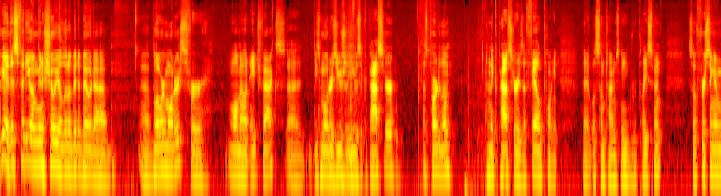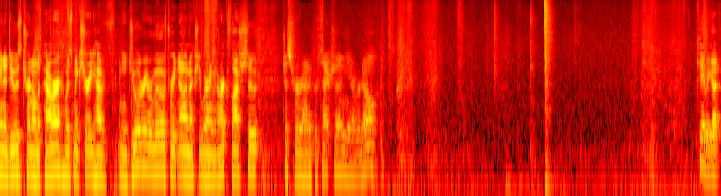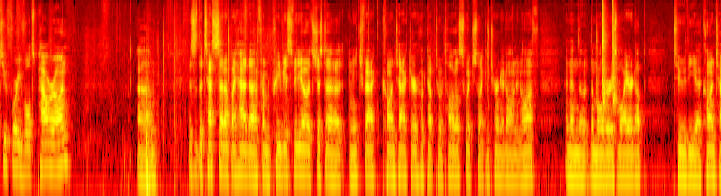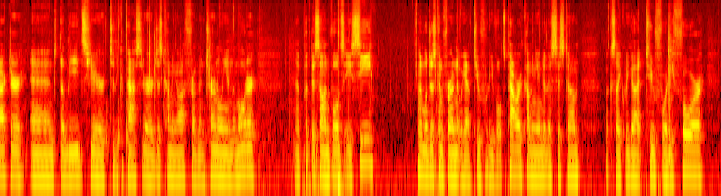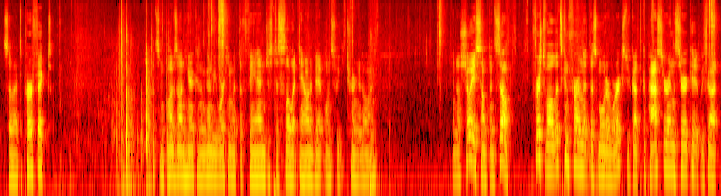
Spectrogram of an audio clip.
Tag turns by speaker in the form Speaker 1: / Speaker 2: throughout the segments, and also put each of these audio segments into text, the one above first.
Speaker 1: Okay, this video I'm going to show you a little bit about uh, uh, blower motors for wall mount HVACs. Uh, these motors usually use a capacitor as part of them, and the capacitor is a fail point that will sometimes need replacement. So first thing I'm going to do is turn on the power. Always make sure you have any jewelry removed. Right now I'm actually wearing an arc flash suit just for added protection. You never know. Okay, we got 240 volts power on. Um, this is the test setup I had uh, from a previous video. It's just a, an HVAC contactor hooked up to a toggle switch so I can turn it on and off. And then the, the motor is wired up to the uh, contactor and the leads here to the capacitor are just coming off from internally in the motor. I'll put this on volts AC and we'll just confirm that we have 240 volts power coming into the system. Looks like we got 244 so that's perfect. Put some gloves on here because I'm going to be working with the fan just to slow it down a bit once we turn it on. And I'll show you something. So, first of all, let's confirm that this motor works. We've got the capacitor in the circuit. We've got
